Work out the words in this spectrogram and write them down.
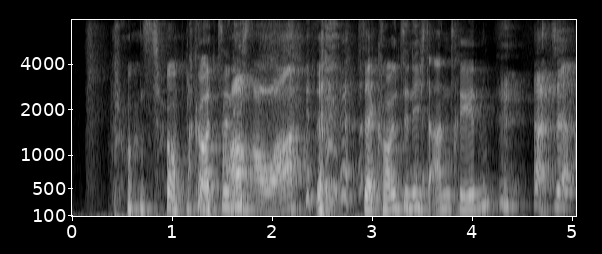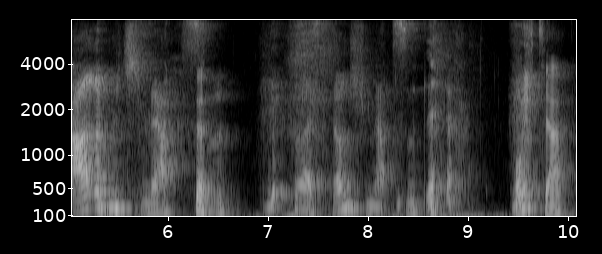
Braun Strowman konnte nicht. Aua. Der, der konnte nicht antreten. Hatte Armschmerzen. Du hast Hirnschmerzen. Oft, ja.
